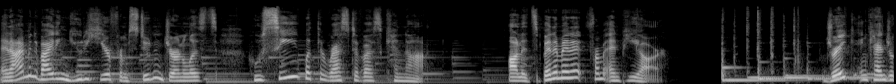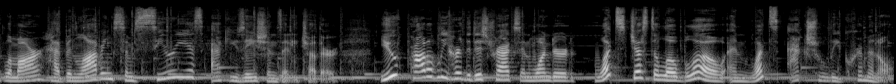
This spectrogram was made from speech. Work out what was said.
and I'm inviting you to hear from student journalists who see what the rest of us cannot. On It's Been a Minute from NPR. Drake and Kendrick Lamar have been lobbing some serious accusations at each other. You've probably heard the diss tracks and wondered what's just a low blow and what's actually criminal.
